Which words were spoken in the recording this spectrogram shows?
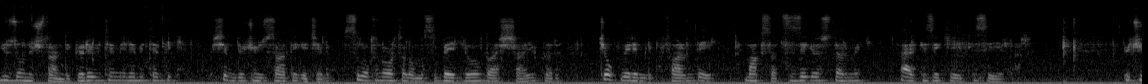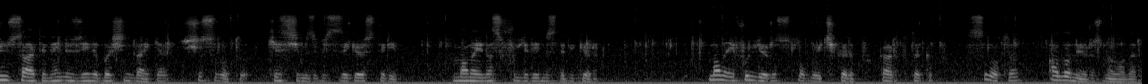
113 tane de görev itemiyle bitirdik. Şimdi 3. saate geçelim. Slotun ortalaması belli oldu aşağı yukarı. Çok verimli bir farm değil. Maksat size göstermek. Herkese keyifli seyirler. Üçüncü saatin henüz yeni başındayken şu slotu kesişimizi bir size göstereyim. Manayı nasıl fulllediğimizi de bir görün. Manayı fullliyoruz. Logoyu çıkarıp kartı takıp slota alanıyoruz novaları.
